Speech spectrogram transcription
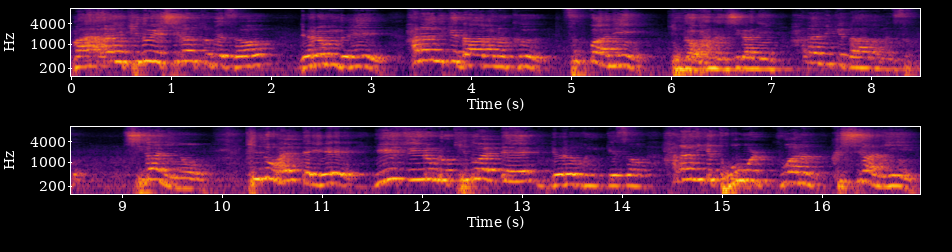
많은 기도의 시간 속에서 여러분들이 하나님께 나아가는 그 습관이 기도하는 시간이 하나님께 나아가는 습관 시간이요. 기도할 때에 예수 이름으로 기도할 때에 여러분께서 하나님께 도움을 구하는 그 시간이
